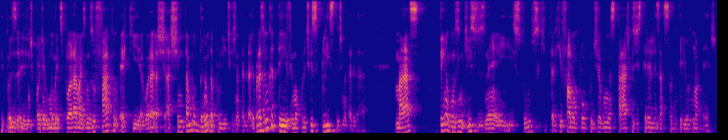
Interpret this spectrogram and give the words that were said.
Depois a gente pode em algum momento explorar mais, mas o fato é que agora a China está mudando a política de natalidade. O Brasil nunca teve uma política explícita de natalidade mas tem alguns indícios né, e estudos que, que falam um pouco de algumas práticas de esterilização no interior do Nordeste.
